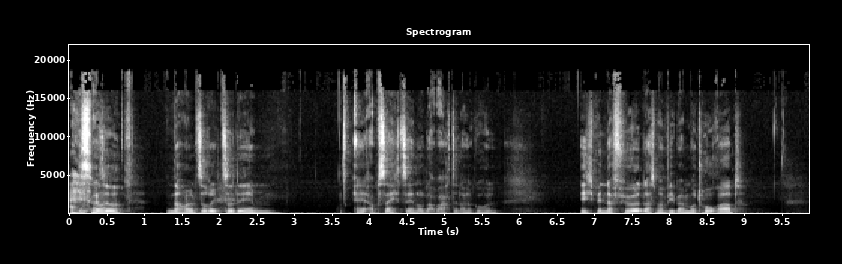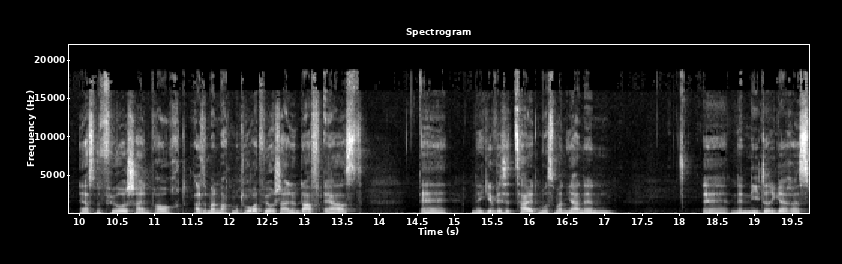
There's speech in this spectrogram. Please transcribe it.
also, also nochmal zurück zu dem äh, ab 16 oder ab 18 Alkohol. Ich bin dafür, dass man wie beim Motorrad erst einen Führerschein braucht. Also man macht einen Motorradführerschein und darf erst äh, eine gewisse Zeit muss man ja einen, äh, ein niedrigeres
